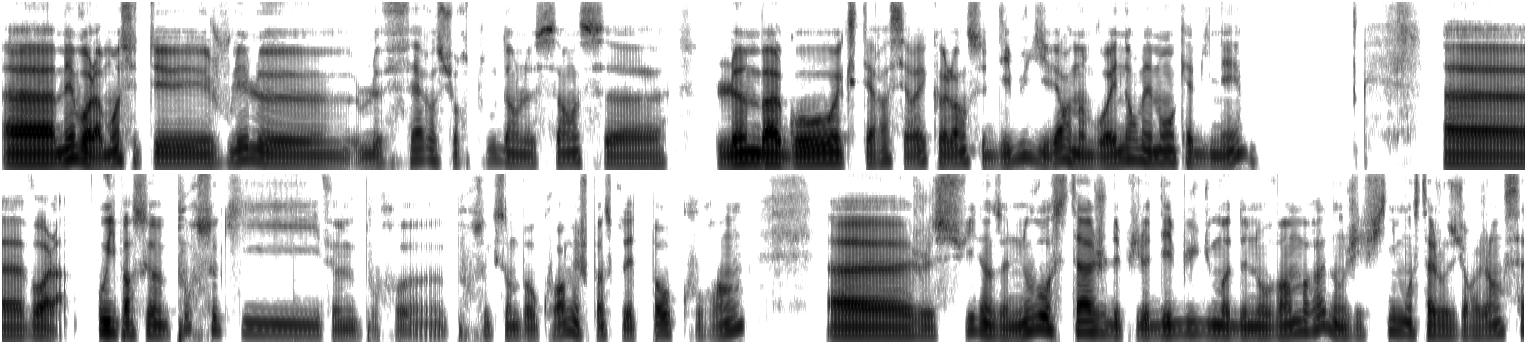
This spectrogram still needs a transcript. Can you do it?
Heu, mais voilà, moi c'était je voulais le faire surtout dans le sens, lumbago et cetera. C'est vrai que là, en ce début d'hiver, on en voit énormément au cabinet. Heu, voilà. Oui, parce que pour ceux qui enfin pour, ceux qui sont pas au courant, mais je pense que vous êtes pas au courant, heu, je suis dans un nouveau stage depuis le début du mois de novembre, donc j'ai fini mon stage aux urgences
